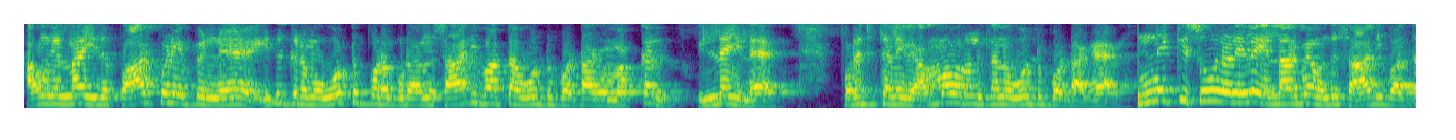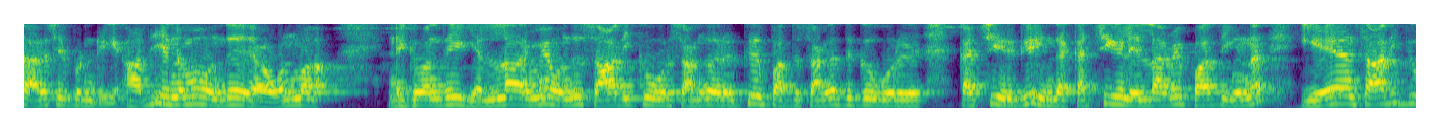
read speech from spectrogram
அவங்க எல்லாம் இதை பார்ப்பனை பெண்ணு இதுக்கு நம்ம ஓட்டு போடக்கூடாதுன்னு சாதி பார்த்தா ஓட்டு போட்டாங்க மக்கள். இல்லை இல்லை. புரட்சி தலைவி அம்மா அவர்களுக்கு தானே ஓட்டு போட்டாங்க. இன்னைக்கு சூழ்நிலையில எல்லாருமே வந்து சாதி பார்த்து அரசியல் பண்றீங்க. அது என்னமோ வந்து உண்மைதான். இன்னைக்கு வந்து எல்லாருமே வந்து சாதிக்கு ஒரு சங்கம் இருக்கு பத்து சங்கத்துக்கு ஒரு கட்சி இருக்கு. இந்த கட்சிகள் எல்லாமே பார்த்தீங்கன்னா ஏன் சாதிக்கு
